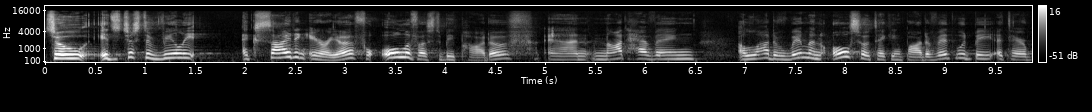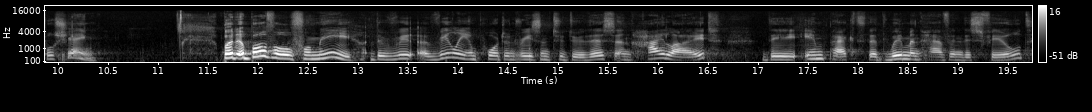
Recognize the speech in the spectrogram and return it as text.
So it's just a really exciting area for all of us to be part of, and not having a lot of women also taking part of it would be a terrible shame. But above all, for me, the re really important reason to do this and highlight the impact that women have in this field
